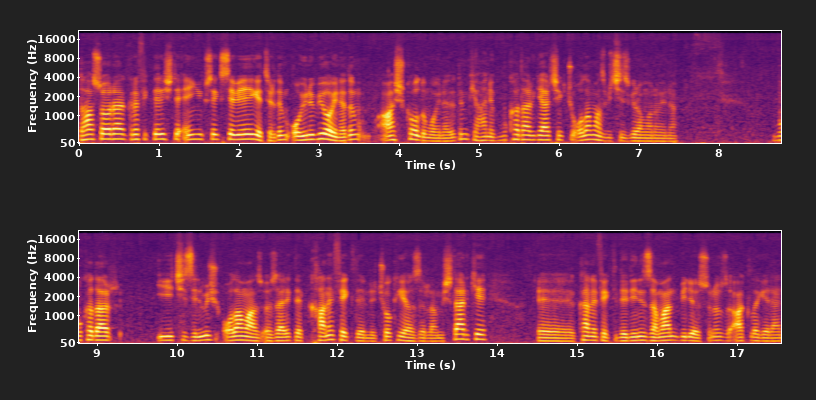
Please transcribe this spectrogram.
Daha sonra grafikleri işte en yüksek seviyeye getirdim. Oyunu bir oynadım. Aşık oldum oyuna. Dedim ki hani bu kadar gerçekçi olamaz bir çizgi roman oyunu. Bu kadar iyi çizilmiş olamaz. Özellikle kan efektlerini çok iyi hazırlamışlar ki eee kan efekti dediğiniz zaman biliyorsunuz akla gelen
